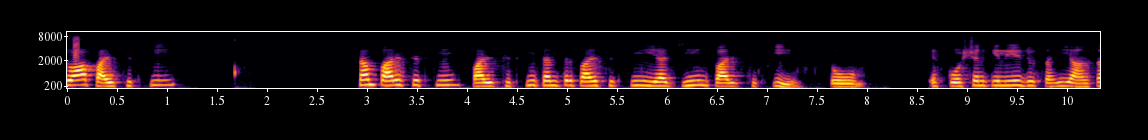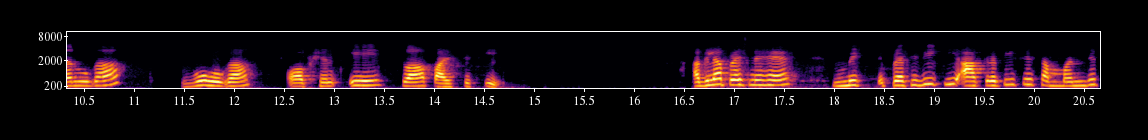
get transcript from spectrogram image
स्वापारिस्थितिकी सम पारिस्थितिकी पारिस्थितिकी तंत्र पारिस्थितिकी या जीन पारिस्थितिकी? तो इस क्वेश्चन के लिए जो सही आंसर होगा, वो होगा ऑप्शन ए स्वापारिस्थितिकी। अगला प्रश्न है पृथ्वी की आकृति से संबंधित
